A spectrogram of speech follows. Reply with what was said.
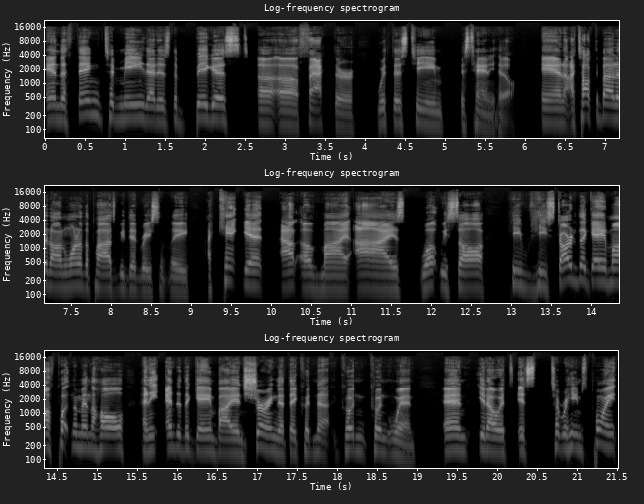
And the thing to me that is the biggest uh, uh, factor with this team is Tannehill. And I talked about it on one of the pods we did recently. I can't get out of my eyes what we saw. He he started the game off putting them in the hole, and he ended the game by ensuring that they could not couldn't couldn't win. And you know, it's it's to Raheem's point,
